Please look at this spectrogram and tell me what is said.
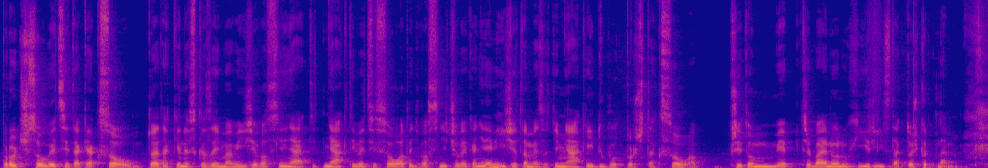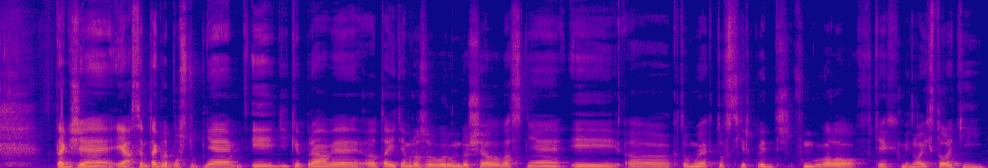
proč jsou věci tak, jak jsou. To je taky dneska zajímavé, že vlastně nějak, nějak ty věci jsou a teď vlastně člověk ani neví, že tam je zatím nějaký důvod, proč tak jsou a přitom je třeba jednoduchý říct, tak to škrtnem. Takže já jsem takhle postupně i díky právě eh, tady těm rozhovorům došel vlastně i eh, k tomu, jak to v církvi fungovalo v těch minulých století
